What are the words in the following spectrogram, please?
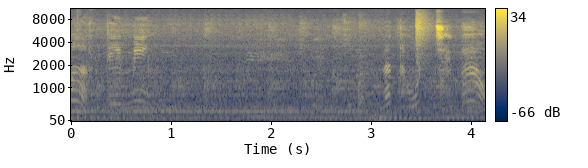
มากเกมมิ่งนัทวุฒิชแนล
